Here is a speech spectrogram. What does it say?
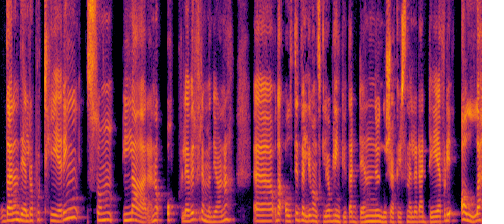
det er en del rapportering som lærerne opplever fremmedgjørende. Eh, og det er alltid veldig vanskelig å blinke ut det er den undersøkelsen eller det er det. Fordi alle,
